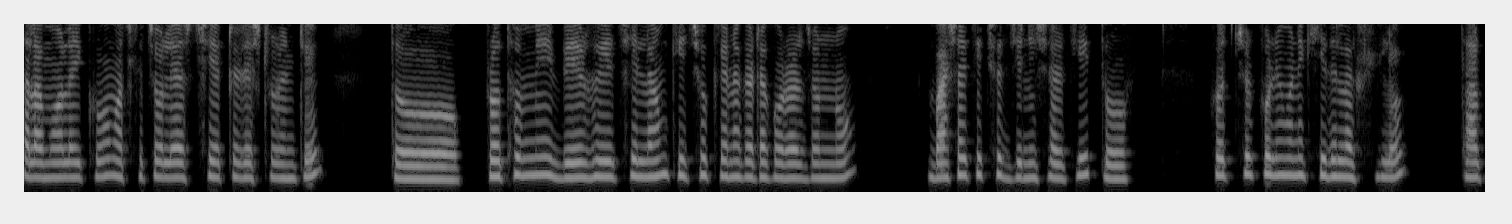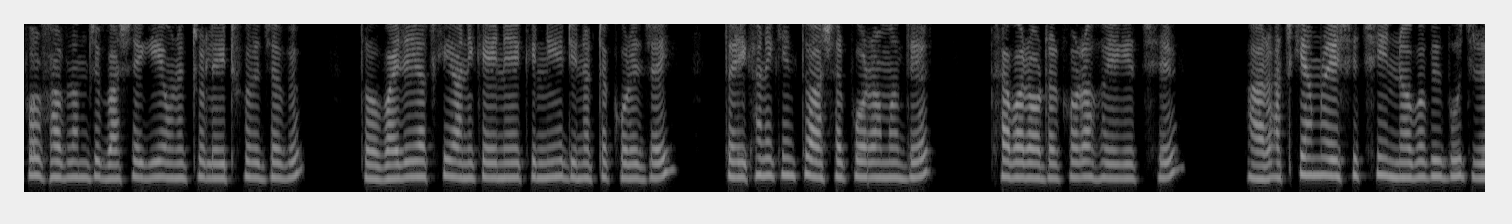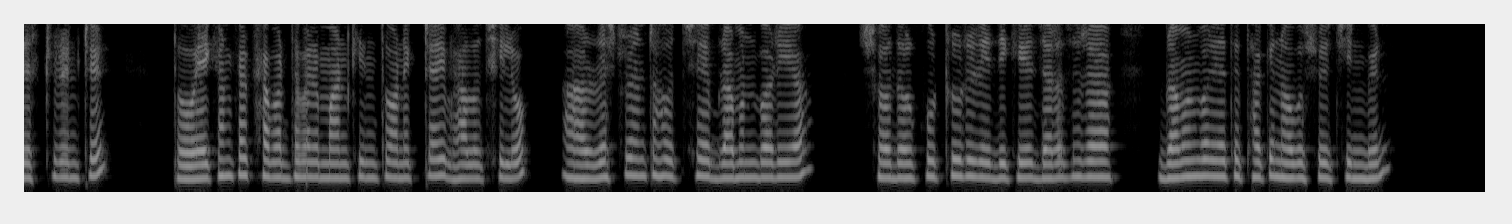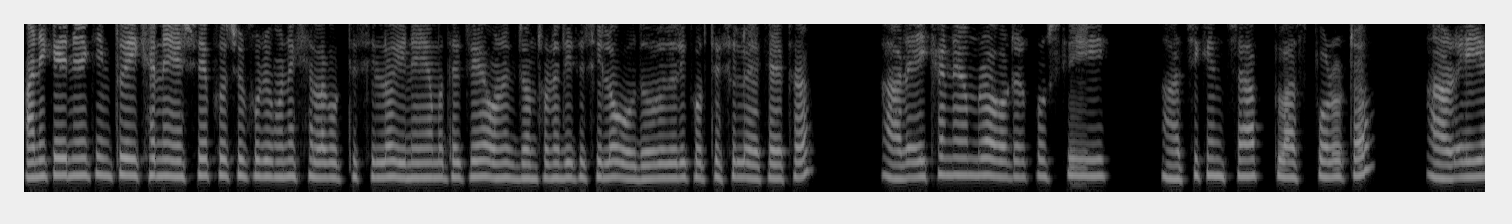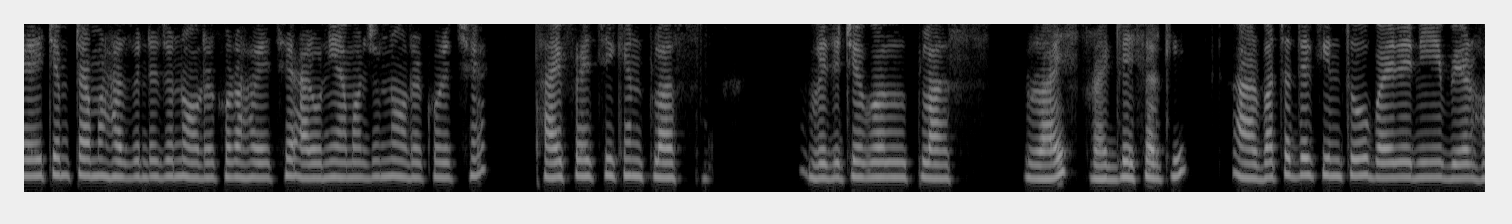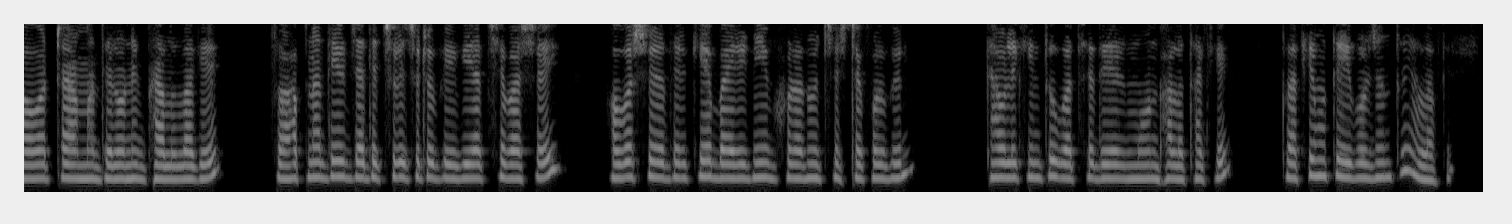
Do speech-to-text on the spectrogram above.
আসসালামু আলাইকুম। আজকে চলে আসছি একটা রেস্টুরেন্টে। তো প্রথমে বের হয়েছিলাম কিছু কেনাকাটা করার জন্য। বাসার কিছু জিনিস আর কি। তো প্রচুর পরিমাণে খিদে লাগছিল। তারপর ভাবলাম যে বাসায় গিয়ে অনেকটা লেট হয়ে যাবে। তো বাইরে আজকে আনিকা একে নিয়ে ডিনারটা করে যাই। তো এখানে কিন্তু আসার পর আমাদের খাবার অর্ডার করা হয়ে গেছে। আর আজকে আমরা এসেছি নবাবী বুজ রেস্টুরেন্টে তো এখানকার খাবার দাবারের মান কিন্তু অনেকটাই ভালো ছিল। আর রেস্টুরেন্টটা হচ্ছে ব্রাহ্মণবাড়িয়া সদর কুটুরের এদিকে। যারা যারা ব্রাহ্মণবাড়িয়াতে থাকেন অবশ্যই চিনবেন। আনিকা ইনে কিন্তু এখানে এসে প্রচুর পরিমাণে খেলা করতেছিল। ইনে আমাদেরকে অনেক যন্ত্রণা দিতেছিল ও দৌড়াদৌড়ি করতেছিল একা একা। আর এইখানে আমরা অর্ডার করছি চিকেন চাপ প্লাস পরোটা। আর এই আইটেমটা আমার হাজবেন্ডের জন্য অর্ডার করা হয়েছে আর উনি আমার জন্য অর্ডার করেছে। Thai fry chicken plus vegetable plus rice fried rice আর কি। আর বাচ্চাদের কিন্তু বাইরে নিয়ে বের হওয়াটা আমাদের অনেক ভালো লাগে। তো আপনাদের যাদের ছোট ছোট বেবি আছে বাসায়, অবশ্যই ওদেরকে বাইরে নিয়ে ঘোরানোর চেষ্টা করবেন। তাহলে কিন্তু বাচ্চাদের মন ভালো থাকে। তো আজকের মতো এই পর্যন্তই। আল্লাহ হাফিজ।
